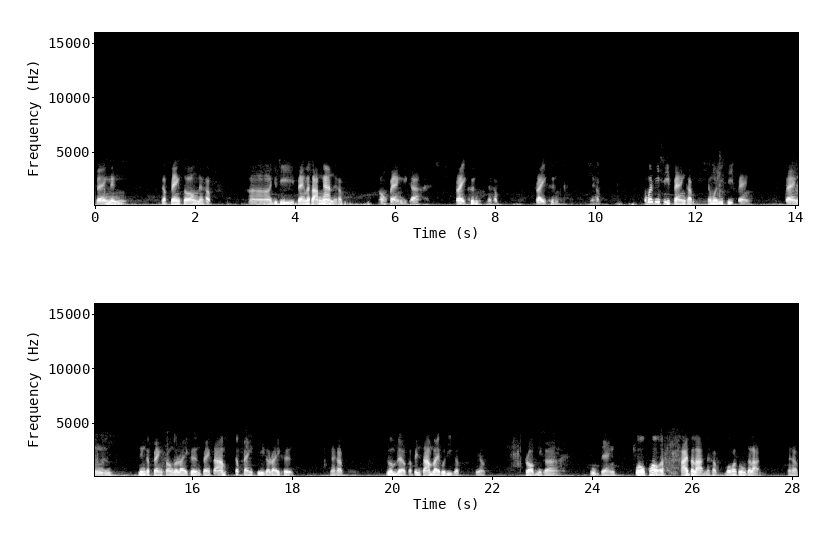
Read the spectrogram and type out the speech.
แปลงหนึ่งกับแปลงสองนะครับอ่ายู่ที่แปลงละสามงานนะครับสองแปลงอีกาไร่ครึ่งนะครับ ไร่ครึ่งนะครับ ทั้งหมดมีสี่แปลงครับ ทั้งหมดมีสี่แปลง แปลงหนึ่งกับแปลงสองกับไร่เคิงแปลงสามกับแปลงสี่กับไร่เคิงนะครับ รวมแล้วก็เป็นสามไร่พอดีครับพี่ยรอบนี้ก็ปลูกแตงบอพ่อขายตลาดนะครับบอพ่อทรงตลาดนะครับ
